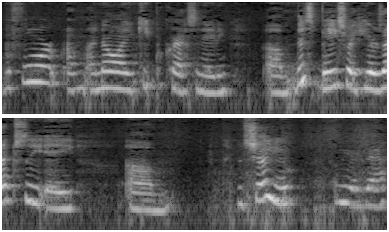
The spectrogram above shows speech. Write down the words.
before um, I know I keep procrastinating. Um, this base right here is actually a. Um, I can show you. Be right back.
